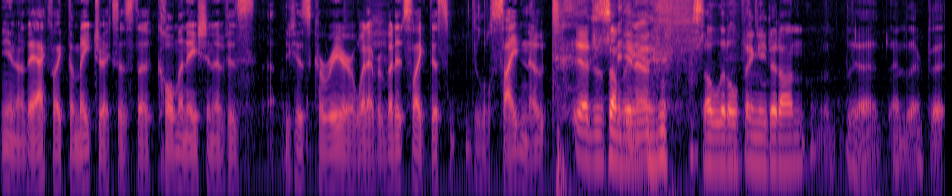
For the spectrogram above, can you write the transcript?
you know, they act like the Matrix is the culmination of his uh, his career or whatever, but it's like this little side note. Yeah, just something, You know? just a little thing he did on the end there. But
